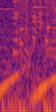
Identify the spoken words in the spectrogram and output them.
Mm-hmm.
